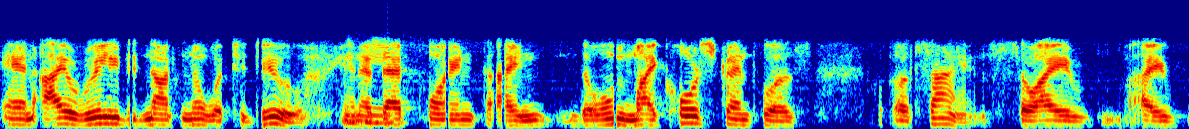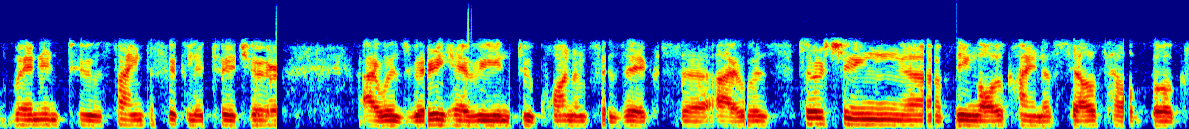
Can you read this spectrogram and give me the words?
and I really did not know what to do. And at mm-hmm. that point, I the only my core strength was uh, science. So I I went into scientific literature I was very heavy into quantum physics. Uh, I was searching, uh, reading all kind of self-help books.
